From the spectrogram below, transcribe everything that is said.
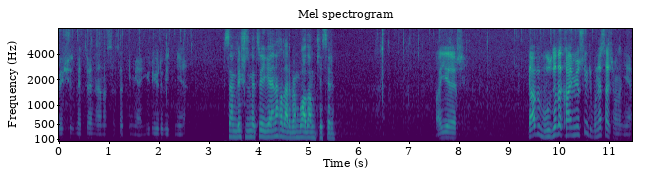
500 metre ne anasını satayım ya yürü yürü bitmiyor. Sen 500 metreye gelene kadar ben bu adamı keserim. Hayır. Ya abi buzda da kaymıyorsun ki bu ne saçmalık ya.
